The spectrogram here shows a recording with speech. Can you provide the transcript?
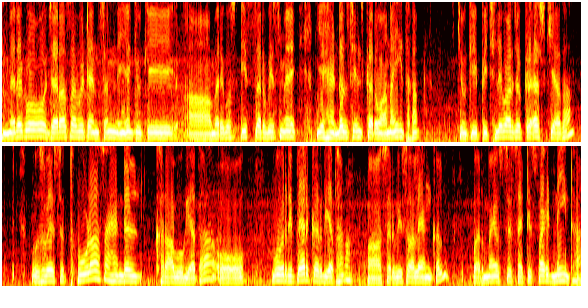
मेरे को ज़रा सा भी टेंशन नहीं है क्योंकि आ, मेरे को इस सर्विस में ये हैंडल चेंज करवाना ही था क्योंकि पिछली बार जो क्रैश किया था उस वजह से थोड़ा सा हैंडल ख़राब हो गया था और वो रिपेयर कर दिया था आ, सर्विस वाले अंकल पर मैं उससे सेटिस्फाइड नहीं था।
